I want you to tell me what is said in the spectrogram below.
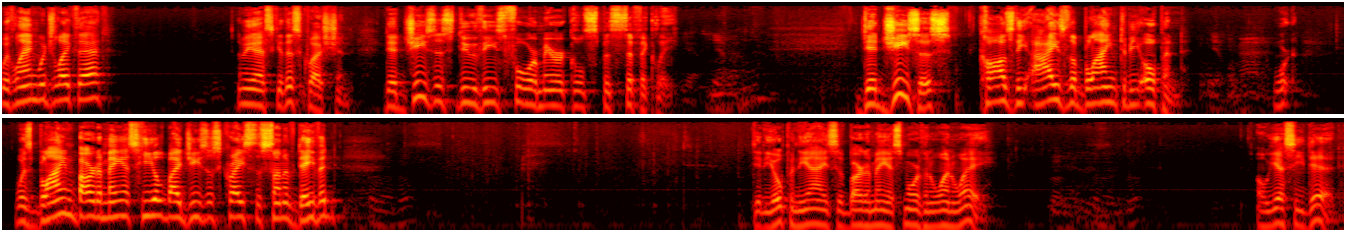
with language like that? Let me ask you this question Did Jesus do these four miracles specifically? Did Jesus cause the eyes of the blind to be opened? Was blind Bartimaeus healed by Jesus Christ, the son of David? Did he open the eyes of Bartimaeus more than one way? Oh, yes, he did.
